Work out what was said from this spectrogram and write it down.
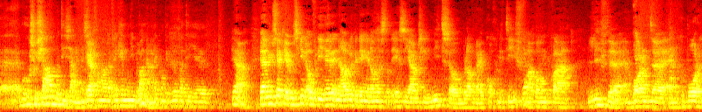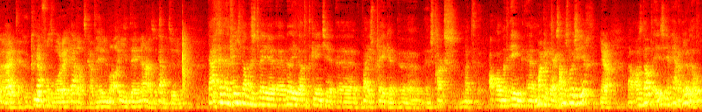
Uh, hoe sociaal moet hij zijn? En zeg van, nou dat vind ik helemaal niet belangrijk, want ik wil dat hij... ja. ja, nu zeg je misschien over die hele inhoudelijke dingen, dan is dat eerste jaar misschien niet zo belangrijk cognitief, maar gewoon qua liefde en warmte en geborgenheid en geknuffeld worden, ja. dat gaat helemaal in je DNA zitten natuurlijk. Ja, en, en, vind je dan als tweeën, uh, wil je dat het kindje uh, waar je spreken uh, straks met, al met één makkelijk ergens anders logeert? Ja. Nou, als dat is, ja, dat willen we wel.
